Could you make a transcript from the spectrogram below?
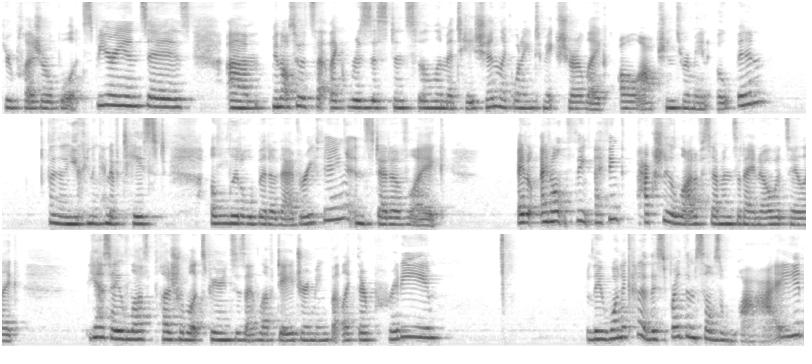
through pleasurable experiences um, and also it's that like resistance to the limitation like wanting to make sure like all options remain open and then you can kind of taste a little bit of everything instead of like I don't, I don't think, I think actually a lot of sevens that I know would say, like, yes, I love pleasurable experiences. I love daydreaming, but like they're pretty, they want to kind of, they spread themselves wide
